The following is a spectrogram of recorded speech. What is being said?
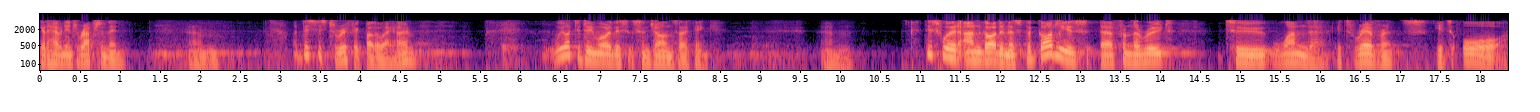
going to have an interruption then. Um, this is terrific, by the way. I'm, we ought to do more of this at St. John's, I think. Um, this word ungodliness, the godly is uh, from the root to wonder, it's reverence, it's awe.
